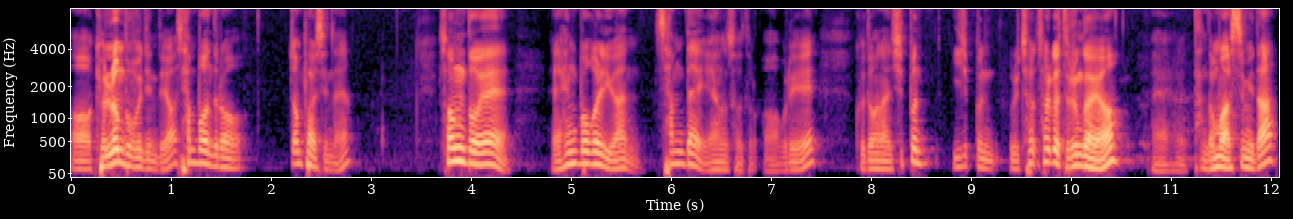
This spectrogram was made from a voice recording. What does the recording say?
어, 결론 부분인데요. 3번으로 점프할 수 있나요? 성도의 행복을 위한 3대 영양소들. 어, 우리 그동안 한 10분, 20분 우리 철- 설교 들은 거예요. 네, 다 넘어왔습니다.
